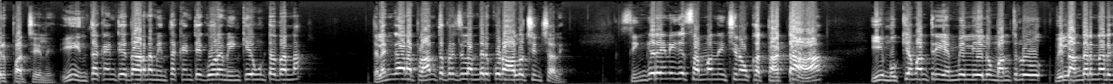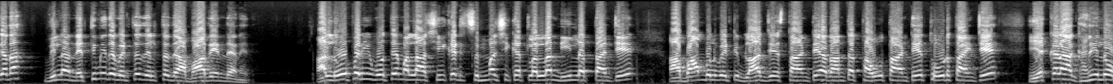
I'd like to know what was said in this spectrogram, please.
ఏర్పాటు చేయలేదు. ఈ ఇంతకంటే దారుణం ఇంతకంటే ఘోరం ఇంకే ఉంటుందన్న? తెలంగాణ ప్రాంత ప్రజలందరూ కూడా ఆలోచించాలి. సింగరేణికి సంబంధించిన ఒక తట్ట ఈ ముఖ్యమంత్రి ఎమ్మెల్యేలు మంత్రులు వీళ్ళందరున్నారు కదా? వీళ్ళ నెత్తి మీద పెడితే తెలుస్తుంది ఆ బాధ ఏంది అనేది. ఆ లోపలికి పోతే మళ్ళీ ఆ చీకటి సింహ చీకట్లల్లో నీళ్ళత్తా అంటే ఆ బాంబులు పెట్టి బ్లాక్ చేస్తా అంటే అదంతా తవ్వుతా అంటే తోడుతా అంటే ఎక్కడ ఆ గనిలో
